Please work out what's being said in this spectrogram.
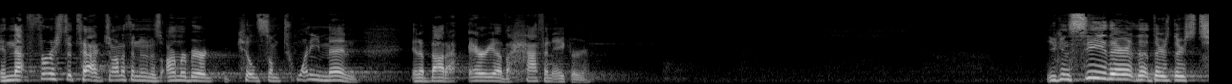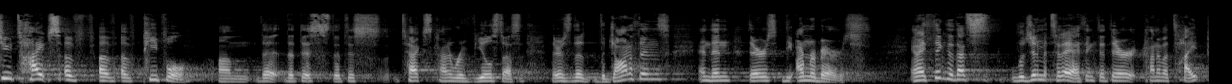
In that first attack, Jonathan and his armor bearer killed some 20 men in about an area of a half an acre. You can see there that there's, there's two types of, of, of people um, that, that, this, that this text kind of reveals to us. There's the, the Jonathans, and then there's the armor bearers. And I think that that's legitimate today. I think that they're kind of a type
